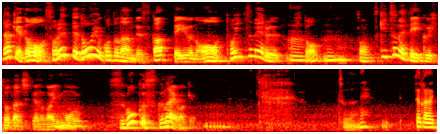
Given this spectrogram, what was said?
だけどそれってどういうことなんですかっていうのを問い詰めるうん人、うん。その突き詰めていく人たちっていうのがもうすごく少ないわけ。そうだね。だから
